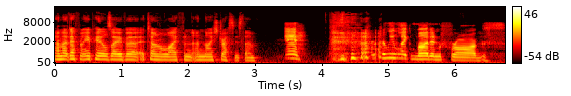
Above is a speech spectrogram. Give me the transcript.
And that definitely appeals over eternal life and, and nice dresses, then. Eh. I really like mud and frogs.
